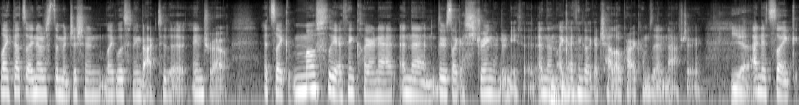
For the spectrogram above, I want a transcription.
Like that's I noticed the magician like listening back to the intro. It's like mostly I think clarinet, and then there's like a string underneath it, and then like Mm-hmm. I think like a cello part comes in after, yeah, and it's like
